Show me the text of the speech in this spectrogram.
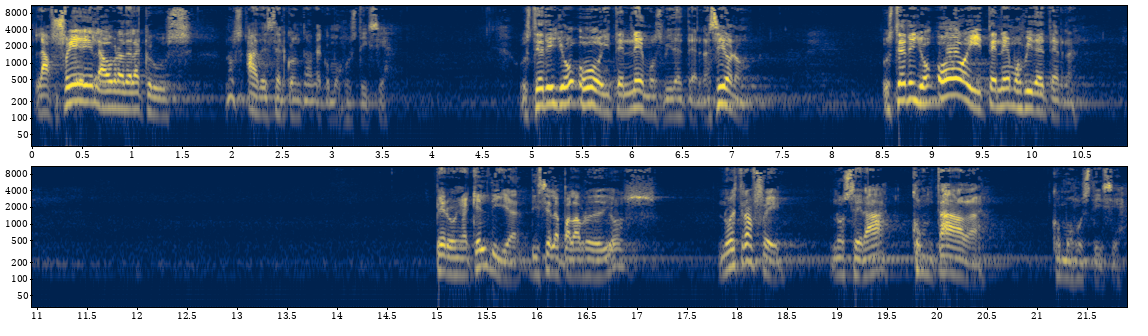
la fe en la obra de la cruz nos ha de ser contada como justicia. Usted y yo hoy tenemos vida eterna, ¿sí o no? Usted y yo hoy tenemos vida eterna. Pero en aquel día, dice la palabra de Dios, nuestra fe nos será contada como justicia.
